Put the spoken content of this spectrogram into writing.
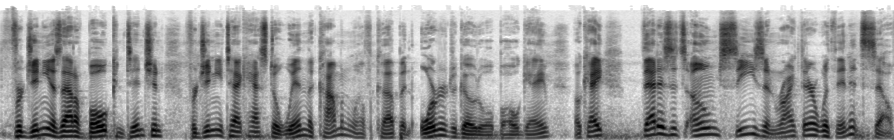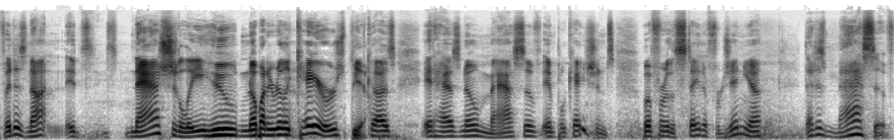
Virginia is out of bowl contention. Virginia Tech has to win the Commonwealth Cup in order to go to a bowl game. Okay, that is its own season right there within itself. It is not. It's, it's nationally who nobody really cares Yeah. because it has no massive implications. But for the state of Virginia, that is massive.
